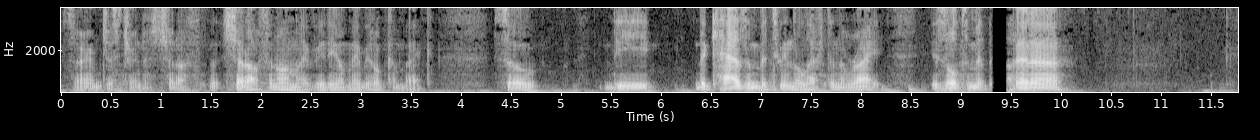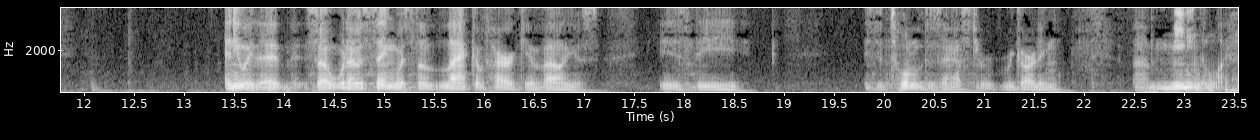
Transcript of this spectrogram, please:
sorry, I'm just trying to shut off shut off and on my video. Maybe it'll come back. So the the chasm between the left and the right is ultimately that. Uh, anyway, the, so what I was saying was the lack of hierarchy of values is the is a total disaster regarding uh, meaning in life.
